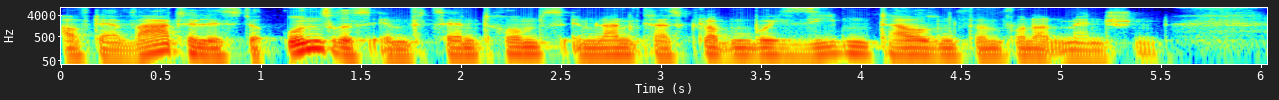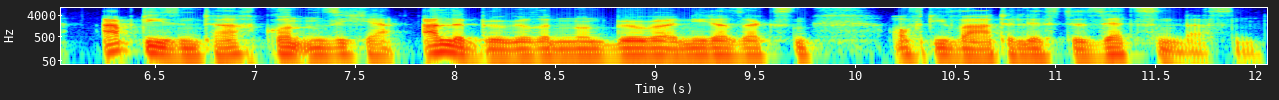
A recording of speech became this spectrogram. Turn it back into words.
auf der Warteliste unseres Impfzentrums im Landkreis Kloppenburg 7500 Menschen. Ab diesem Tag konnten sich ja alle Bürgerinnen und Bürger in Niedersachsen auf die Warteliste setzen lassen.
